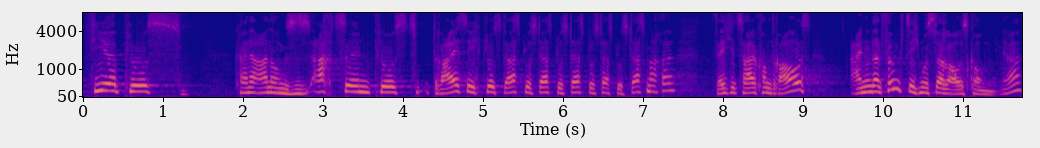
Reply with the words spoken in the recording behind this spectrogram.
4 plus, keine Ahnung, 18 plus 30 plus das, plus das, plus das, plus das, plus das mache, welche Zahl kommt raus? 150 muss da rauskommen. Ja?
